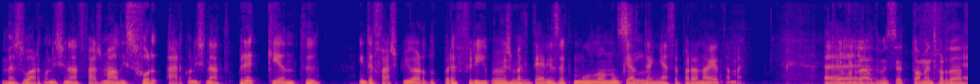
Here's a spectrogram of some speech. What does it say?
mas o ar-condicionado faz mal. E se for ar-condicionado para quente, ainda faz pior do que para frio, porque as bactérias acumulam no quente. Tenho essa paranoia também. É verdade, mas é totalmente verdade.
